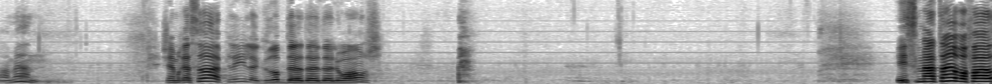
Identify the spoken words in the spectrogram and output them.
Amen. J'aimerais ça appeler le groupe de, de, de louanges. Et ce matin, on va faire,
